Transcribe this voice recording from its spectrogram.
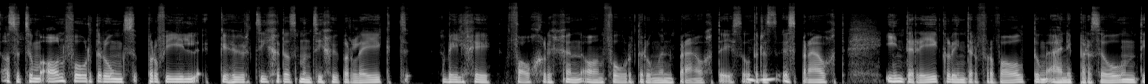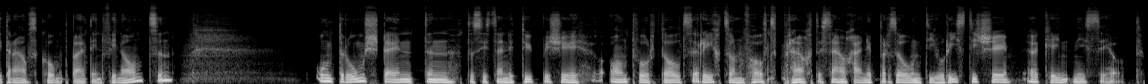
also zum Anforderungsprofil gehört sicher, dass man sich überlegt, welche fachlichen Anforderungen braucht es. Oder mhm. es, es, braucht in der Regel in der Verwaltung eine Person, die rauskommt bei den Finanzen. Unter Umständen, das ist eine typische Antwort als Rechtsanwalt, braucht es auch eine Person, die juristische Erkenntnisse hat.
